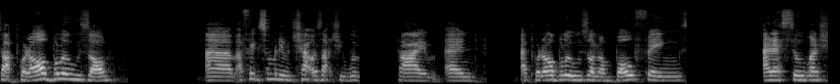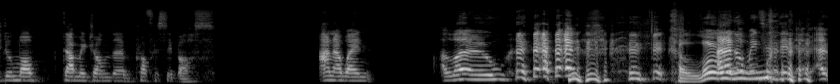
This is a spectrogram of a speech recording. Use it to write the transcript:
So I put all blues on. Um, I think somebody in chat was actually with me at the time, and I put all blues on on both things, and I still managed to do more damage on the prophecy boss. And I went, "Hello." Hello. And I don't mean to. uh,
